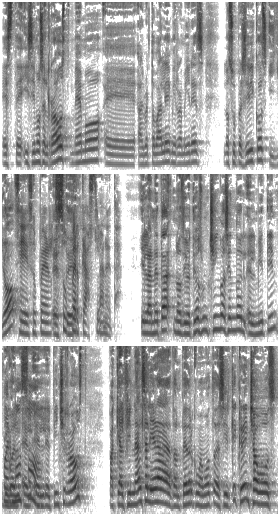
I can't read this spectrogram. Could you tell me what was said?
Este, hicimos el roast, Memo, eh, Alberto Vale, mi Ramírez, los supercívicos y yo. Sí, súper, Este- súper cast, la neta. Y la neta, nos divertimos un chingo haciendo el, el meeting. Digo, el, el, el- pinche roast. Para que al final saliera don Pedro Kumamoto a decir, ¿qué creen, chavos?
